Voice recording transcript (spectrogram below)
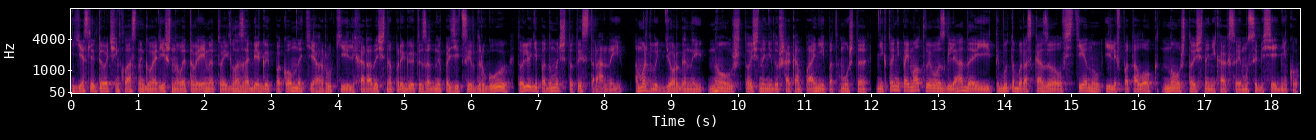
если ты очень классно говоришь, но в это время твои глаза бегают по комнате, а руки лихорадочно прыгают из одной позиции в другую, то люди подумают, что ты странный, а может быть дерганный, но уж точно не душа компании, потому что никто не поймал твоего взгляда, и ты будто бы рассказывал в стену или в потолок, но уж точно никак своему собеседнику.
